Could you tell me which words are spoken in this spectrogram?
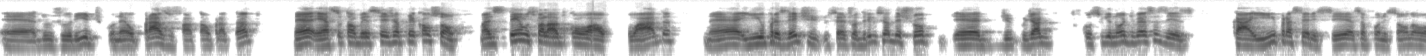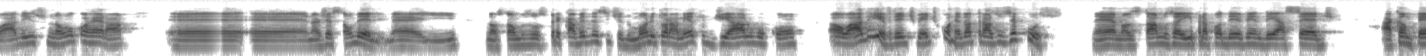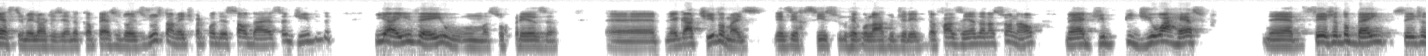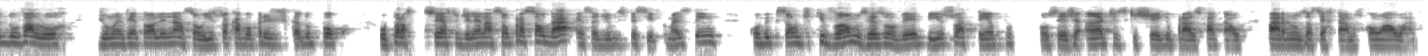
é, do jurídico, né, o prazo fatal para tanto, né, essa talvez seja a precaução. Mas temos falado com o Alwada, né, e o presidente Sérgio Rodrigues já deixou, é, de, já consignou diversas vezes cair para a Série C essa punição da OADA e isso não ocorrerá é, é, na gestão dele, né? E nós estamos nos precavendo nesse sentido, monitoramento, diálogo com a OADA e, evidentemente, correndo atrás dos recursos. Né? Nós estamos aí para poder vender a sede, a Campestre, melhor dizendo, a Campestre 2, justamente para poder saldar essa dívida. E aí veio uma surpresa é, negativa, mas exercício regular do direito da Fazenda Nacional, né, de pedir o arresto né, seja do bem, seja do valor de uma eventual alienação. Isso acabou prejudicando um pouco o processo de alienação para saldar essa dívida específica, mas tenho convicção de que vamos resolver isso a tempo, ou seja, antes que chegue o prazo fatal para nos acertarmos com o AUADA.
